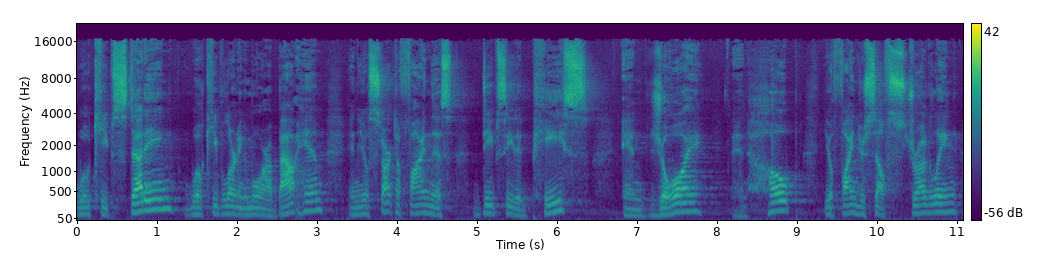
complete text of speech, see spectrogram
we'll keep studying, we'll keep learning more about Him, and you'll start to find this deep seated peace and joy and hope. You'll find yourself struggling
